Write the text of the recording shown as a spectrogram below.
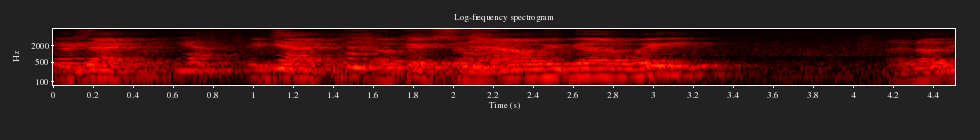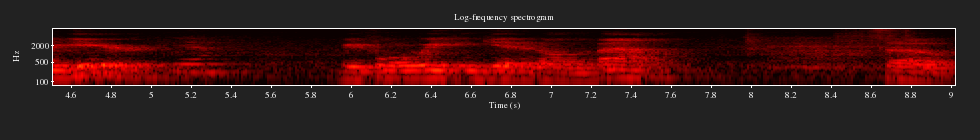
right? exactly, Yeah, exactly. Okay, so now we've gotta wait another year yeah. before we can get it on the ballot. So,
